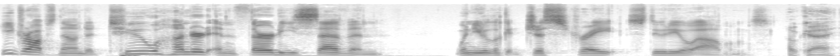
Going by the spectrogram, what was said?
He drops down to 237 when you look at just straight studio albums. Okay.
